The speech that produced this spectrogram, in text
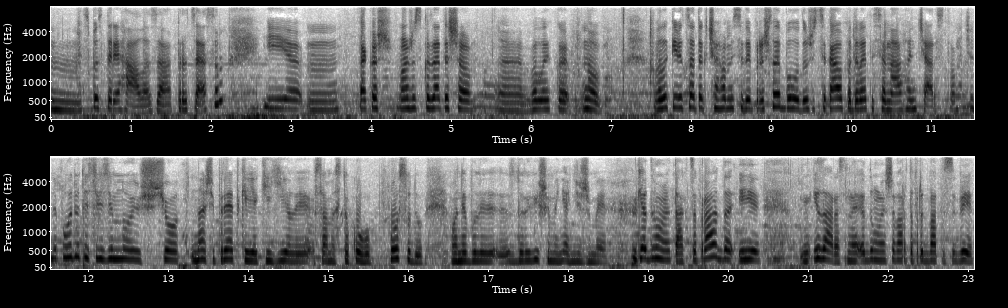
м, спостерігала за процесом. І м, також можу сказати, що е, велике, ну, великий відсоток, чого ми сюди прийшли, було дуже цікаво подивитися на гончарство. Чи не погодитесь ви зі мною, що наші предки, які їли саме з такого посуду, вони були здоровішими, ніж ми? Я думаю, так, це правда. І, і зараз я думаю, що варто придбати собі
